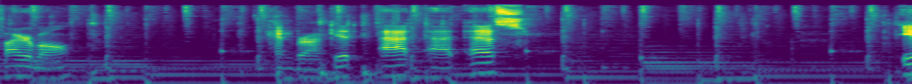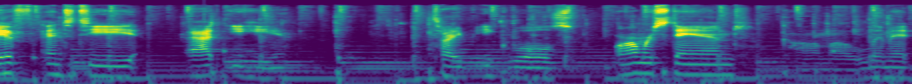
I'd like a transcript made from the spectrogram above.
fireball, end bracket, at at S, if entity at E type equals armor stand, comma, limit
